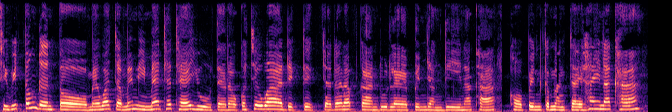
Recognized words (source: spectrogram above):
ชีวิตต้องเดินต่อ แม้ว่าจะไม่มีแม่แท้ๆอยู่ แต่เราก็เชื่อว่าเด็กๆจะได้รับการดูแลเป็นอย่างดีนะคะ ขอเป็นกำลังใจให้นะคะ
